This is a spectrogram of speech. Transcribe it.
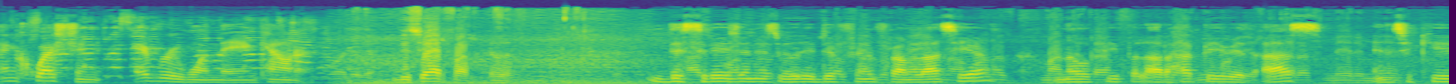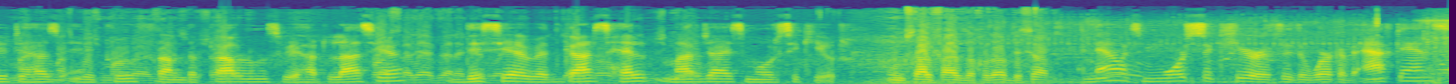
and question everyone they encounter. This region is very different from last year. Now people are happy with us and security has improved from the problems we had last year. This year with God's help, Marjah is more secure. And now it's more secure through the work of Afghans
